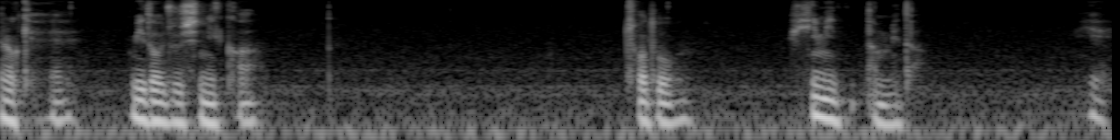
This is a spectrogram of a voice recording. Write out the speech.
이렇게 믿어주시니까 저도 힘이 납니다. 예.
